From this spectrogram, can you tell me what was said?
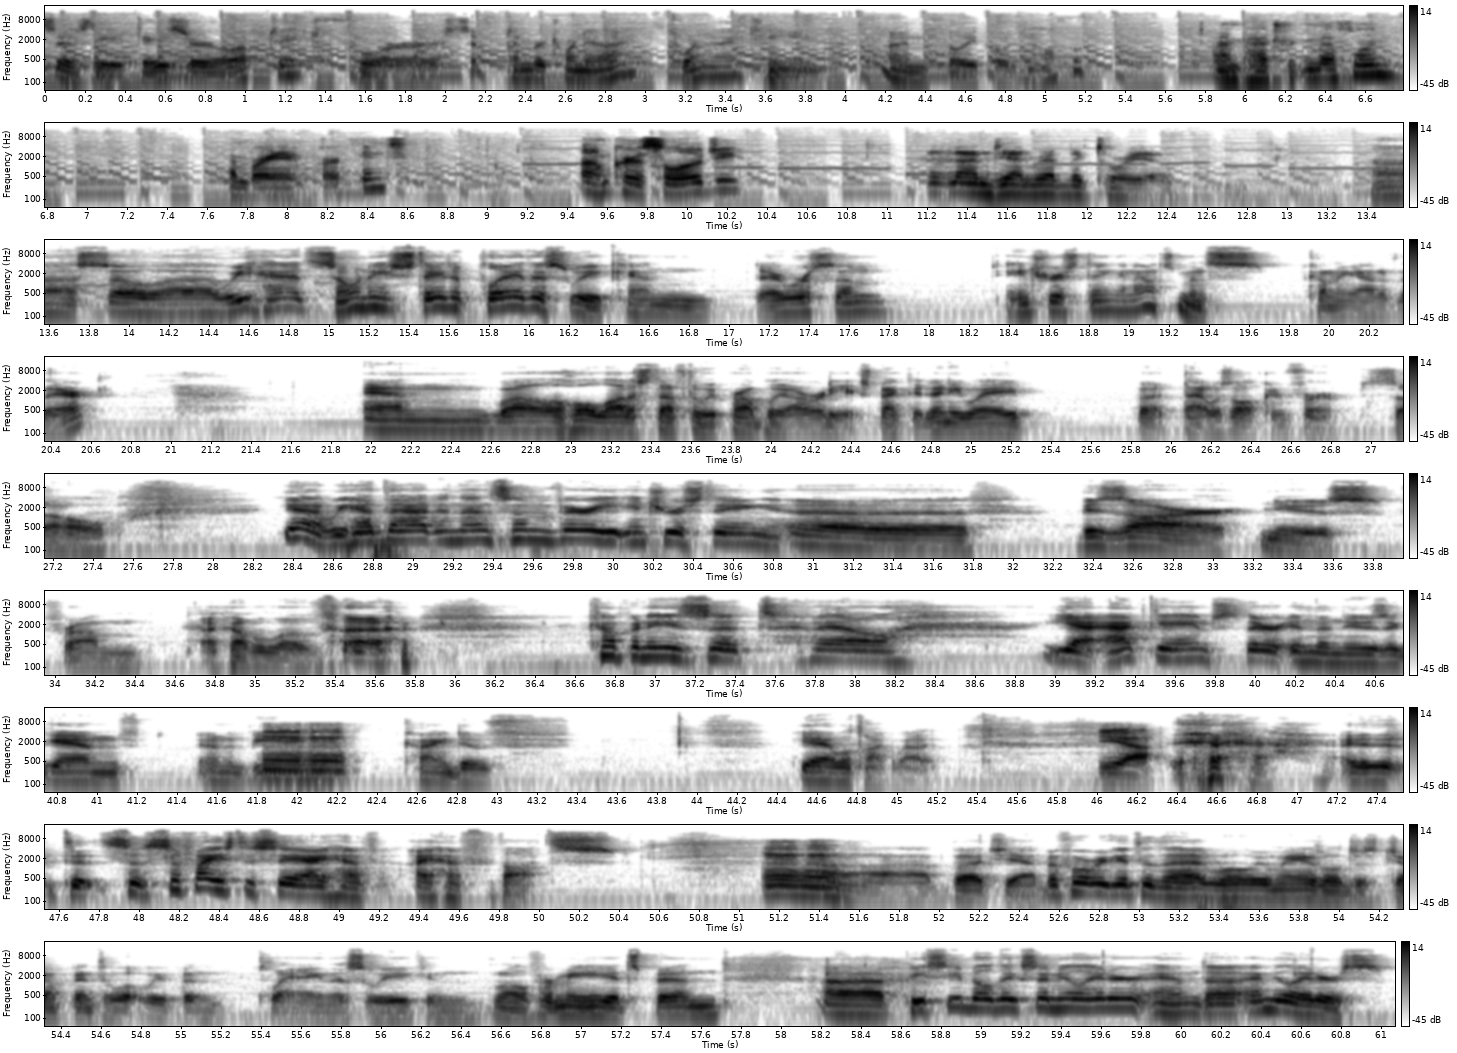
This is the Day Zero update for September 29th, 2019. I'm Filippo Alpha. I'm Patrick Mifflin. I'm Brandon Perkins. I'm Chris Logi. And I'm Dan Red Victorio. Uh, so, uh, we had Sony State of Play this week, and there were some interesting announcements coming out of there. And, well, a whole lot of stuff that we probably already expected anyway, but that was all confirmed. So, yeah, we had that, and then some very interesting, uh, bizarre news from a couple of uh, companies that, well, yeah, at games they're in the news again, and being Mhm. kind of. Yeah, we'll talk about it. Yeah. Uh, suffice to say, I have I have thoughts. Hmm Uh, but yeah, before we get to that, well, we may as well just jump into what we've been playing this week. And well, for me, it's been uh, PC building simulator and uh, emulators.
